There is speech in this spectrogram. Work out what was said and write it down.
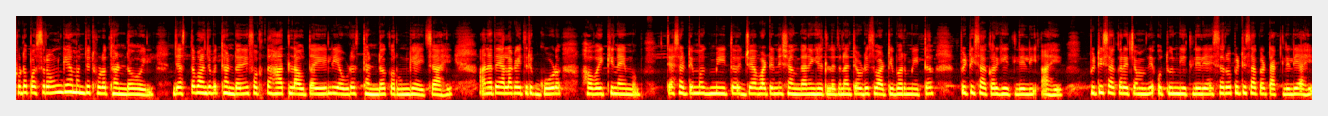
थोडं पसरवून घ्या म्हणजे थोडं थंड होईल. जास्त म्हणजे थंडने फक्त हात लावता येईल एवढंच थंड करून घ्यायचं आहे. आणि आता याला काहीतरी गोड हवं आहे की नाही मग? त्यासाठी मग मी इथं ज्या वाटीने शेंगदाणे घेतले होते ना तेवढीच वाटीभर मी इथं पिठी साखर घेतलेली आहे. पिठी साखर याच्यामध्ये ओतून घेतलेली आहे सर्व पिठी साखर टाकलेली आहे.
